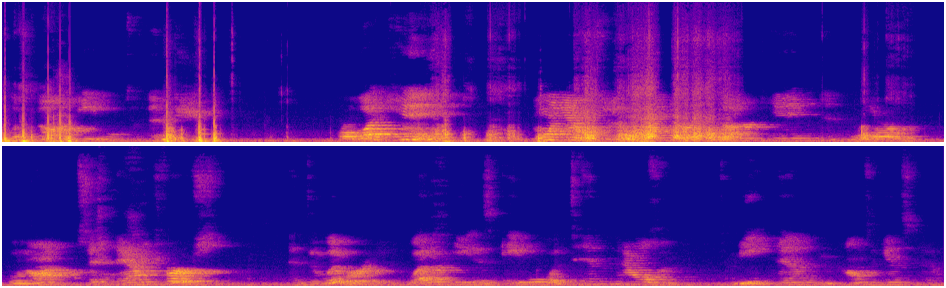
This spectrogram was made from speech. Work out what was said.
and was not able to finish. For what king, going out to encounter another king and war, will not sit down first and deliberate whether he is able with ten thousand to meet against him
